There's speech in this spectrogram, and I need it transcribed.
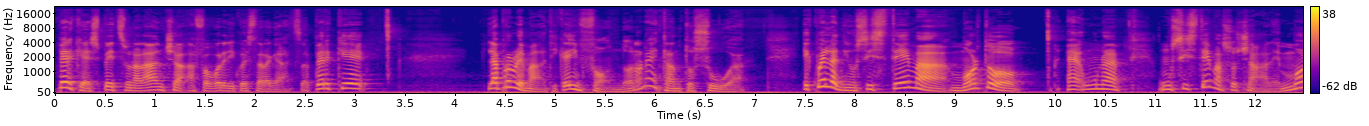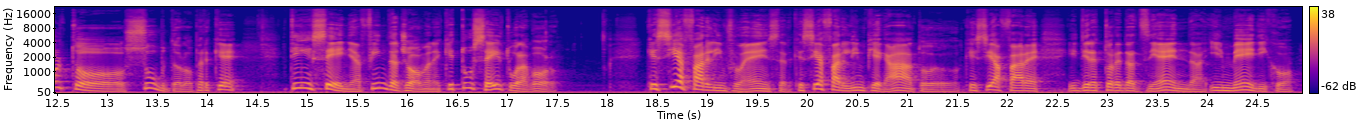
Perché spezzo una lancia a favore di questa ragazza? Perché la problematica in fondo non è tanto sua, è quella di un sistema molto. è una, un sistema sociale molto subdolo perché ti insegna fin da giovane che tu sei il tuo lavoro. Che sia fare l'influencer, che sia fare l'impiegato, che sia fare il direttore d'azienda, il medico.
